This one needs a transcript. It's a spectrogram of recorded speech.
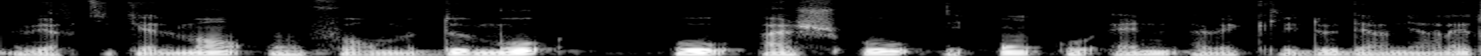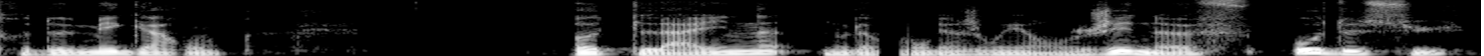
Verticalement, on forme deux mots, O-H-O et On-O-N, avec les deux dernières lettres de Mégaron. Hotline, nous l'avons bien joué en G9, au-dessus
